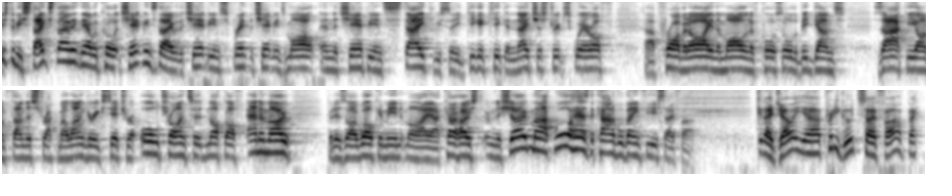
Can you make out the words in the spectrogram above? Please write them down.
Used to be Stakes Day. I think now we call it Champions Day with the Champion Sprint, the Champions Mile, and the Champion Stake. We see Giga Kick and Nature Strip square off, uh, Private Eye in the mile, and of course all the big guns. Zaaki, I'm Thunderstruck, Mo'unga, etc., all trying to knock off Animo. But as I welcome in my uh, co-host from the show, Mark Waugh, how's the carnival been for you so far? G'day, Joey. Uh, pretty good so far. Back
